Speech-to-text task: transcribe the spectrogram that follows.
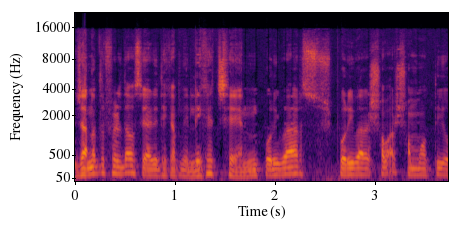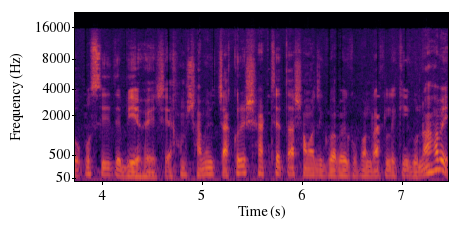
জান্নাতুল ফেরদাউস এয়ারি থেকে আপনি লিখেছেন, পরিবার, পরিবারের সবার সম্মতি উপস্থিতিতে বিয়ে হয়েছে। এখন স্বামীর চাকরির স্বার্থে তা সামাজিকভাবে গোপন রাখলে কি গুণা হবে?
